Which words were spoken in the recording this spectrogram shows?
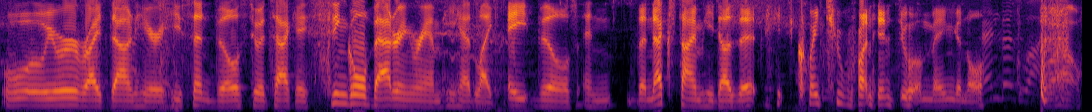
a W- We were right down here. He sent Vills to attack a single battering ram. He had like eight Vills, and the next time he does it, he's going to run into a mangonel. Wow.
